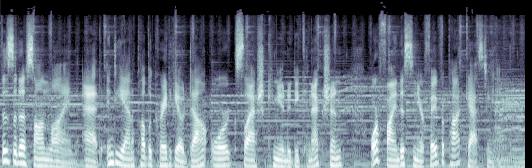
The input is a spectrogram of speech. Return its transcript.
visit us online at indianapublicradio.org slash or find us in your favorite podcasting app.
